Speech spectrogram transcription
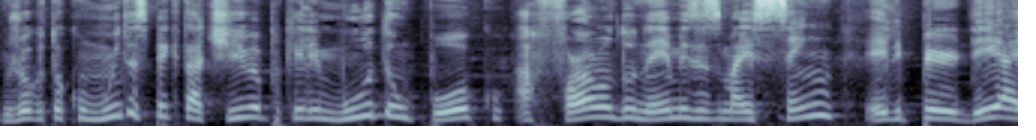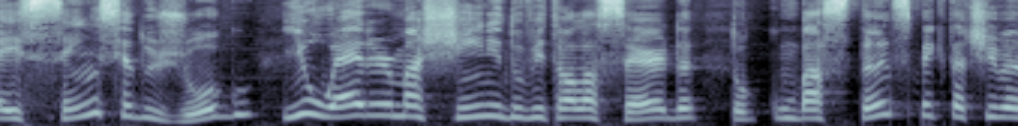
um jogo que eu tô com muita expectativa, porque ele muda um pouco a forma do Nemesis, mas sem ele perder a essência do jogo. E o Weather Machine do Vital Lacerda, tô com bastante expectativa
